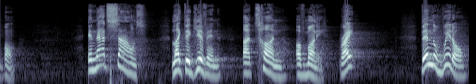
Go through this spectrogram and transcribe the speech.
boom. And that sounds like they're giving a ton of money, right? Then the widow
